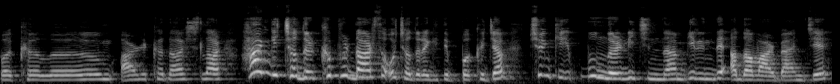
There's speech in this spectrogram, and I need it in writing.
Bakalım arkadaşlar hangi çadır kıpırdarsa o çadıra gidip bakacağım. Çünkü bunların içinden birinde ada var bence.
